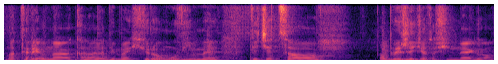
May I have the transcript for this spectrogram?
materiał na kanale Be My Hero, mówimy, wiecie co, obejrzyjcie coś innego.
